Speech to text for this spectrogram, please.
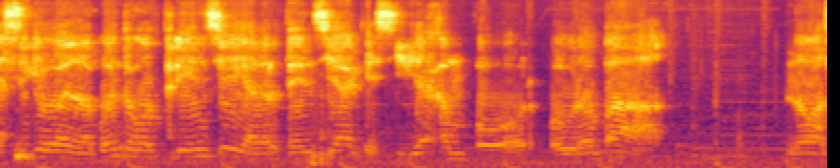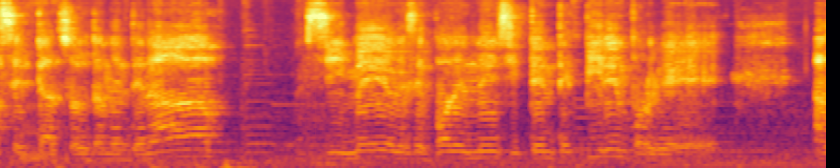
Así que bueno, cuento con experiencia y advertencia que si viajan por Europa no acepten absolutamente nada. Si medio que se ponen medio insistentes, piren porque ah,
